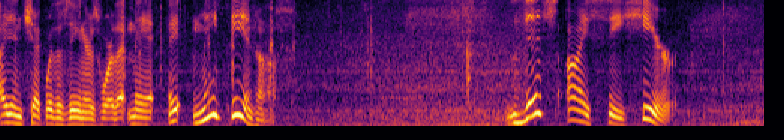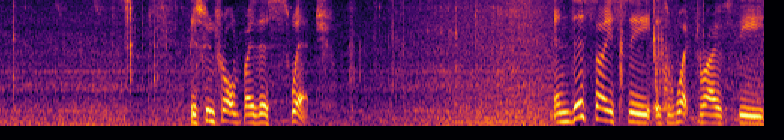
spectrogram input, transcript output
I didn't check where the Zeners were. That may it may be enough. This IC here is controlled by this switch. And this IC is what drives the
